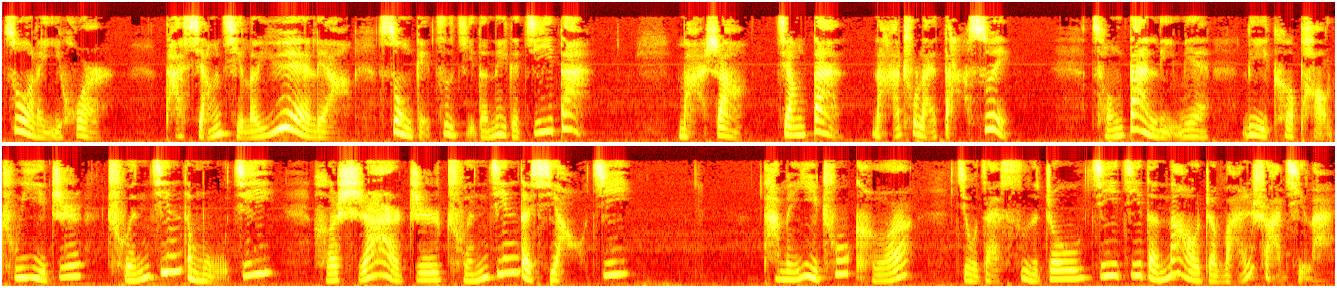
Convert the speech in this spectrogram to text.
坐了一会儿，他想起了月亮送给自己的那个鸡蛋，马上将蛋拿出来打碎，从蛋里面立刻跑出一只纯金的母鸡和十二只纯金的小鸡。它们一出壳。就在四周叽叽的闹着玩耍起来，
